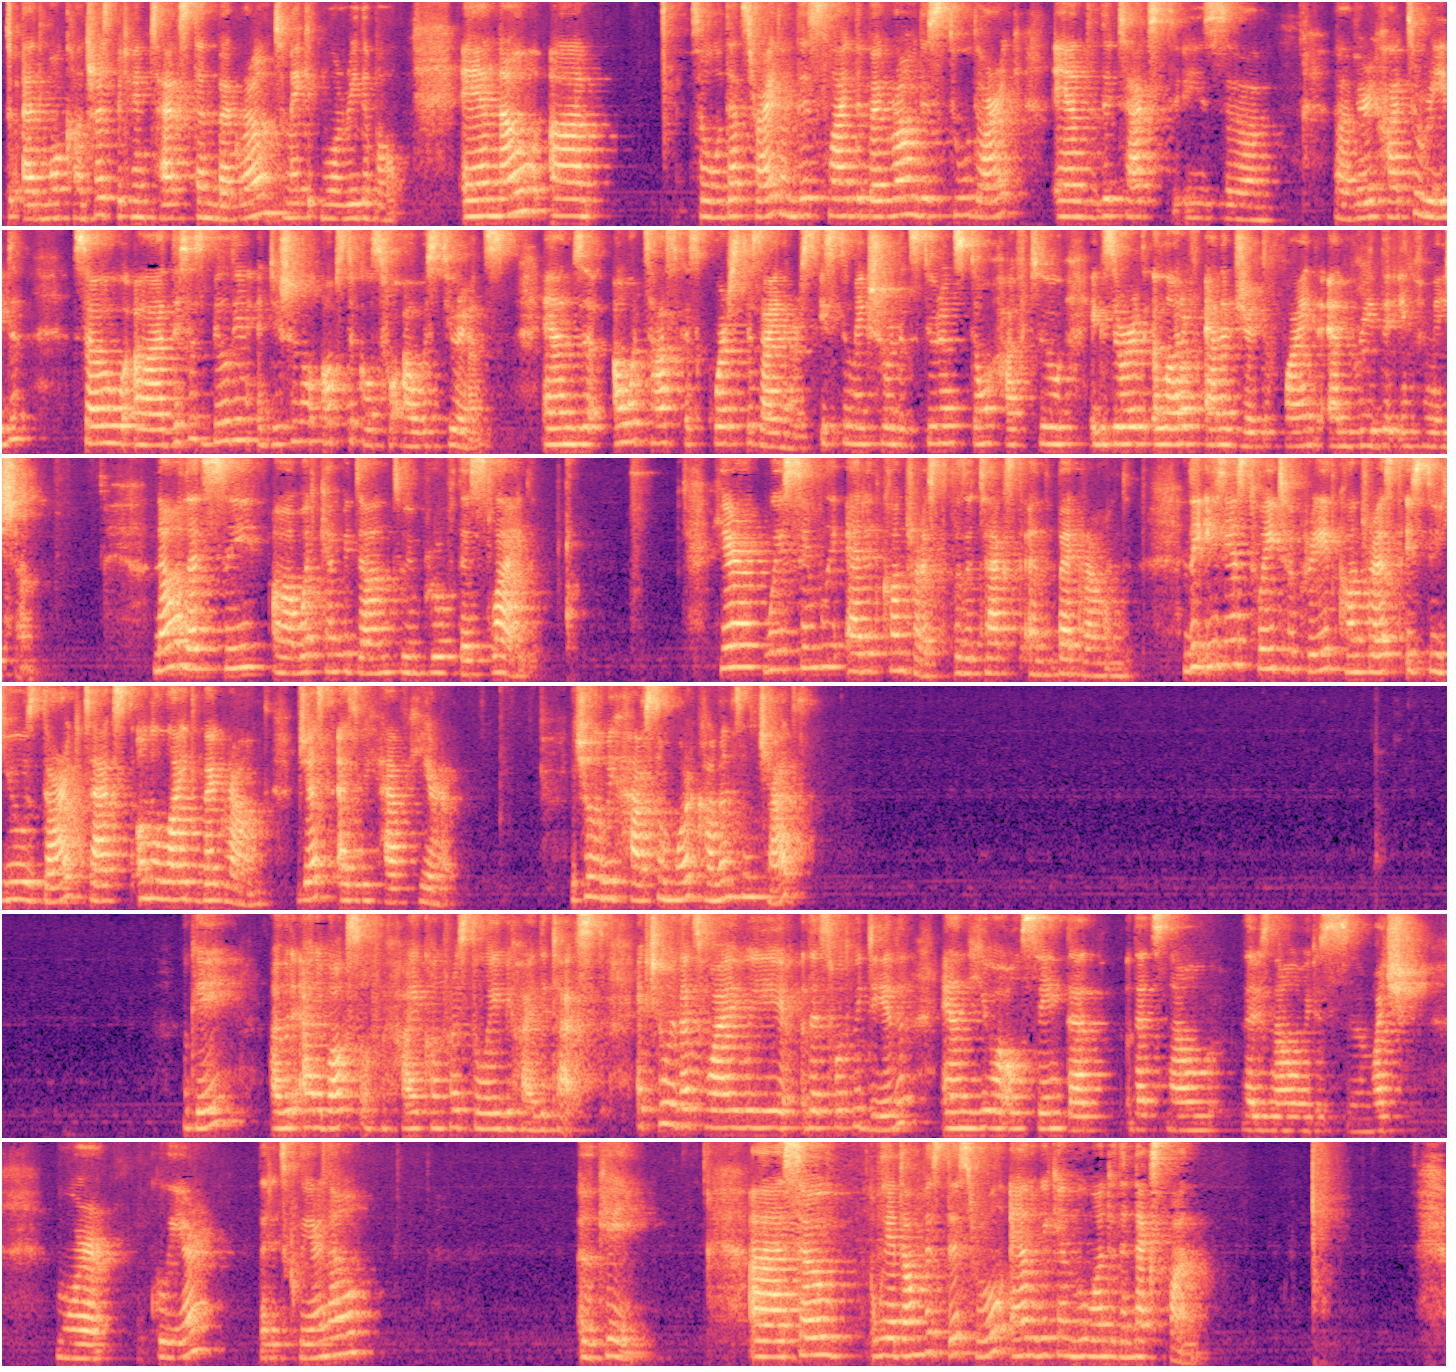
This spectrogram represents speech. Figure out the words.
to add more contrast between text and background to make it more readable. And now, um, so that's right. On this slide, the background is too dark and the text is uh, uh, very hard to read. So uh, this is building additional obstacles for our students. And our task as course designers is to make sure that students don't have to exert a lot of energy to find and read the information. Now let's see uh, what can be done to improve this slide. Here, we simply added contrast to the text and background. The easiest way to create contrast is to use dark text on a light background, just as we have here. Actually, we have some more comments in chat. Okay, I would add a box of high contrast to lay behind the text. Actually, that's why we, that's what we did. And you are all saying that that's now, that is now, it is uh, much more clear, that it's clear now. Okay. Uh, so we are done with this rule and we can move on to the next one.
